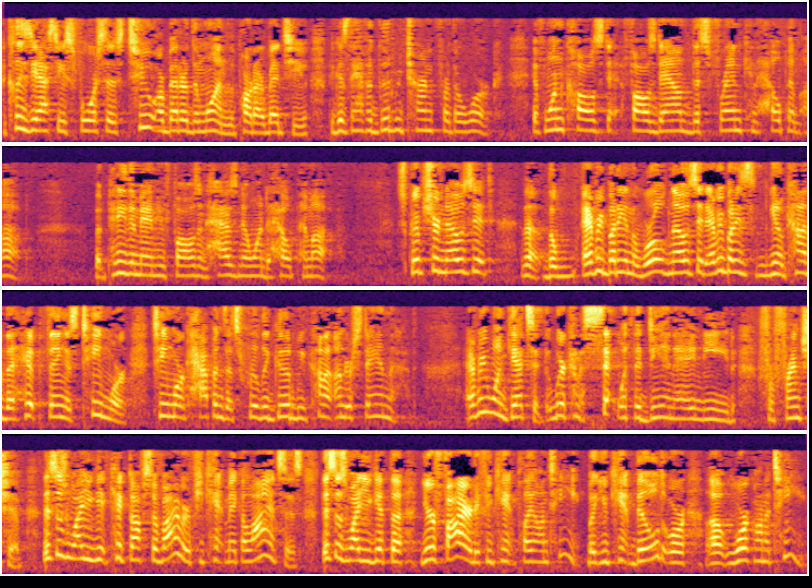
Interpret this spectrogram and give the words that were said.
Ecclesiastes 4 says, Two are better than one, the part I read to you, because they have a good return for their work. If one falls down, this friend can help him up. But pity the man who falls and has no one to help him up. Scripture knows it. The, the, everybody in the world knows it. Everybody's, you know, kind of the hip thing is teamwork. Teamwork happens. That's really good. We kind of understand that. Everyone gets it that we're kind of set with the DNA need for friendship. This is why you get kicked off Survivor if you can't make alliances. This is why you get the you're fired if you can't play on team, but you can't build or uh, work on a team.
